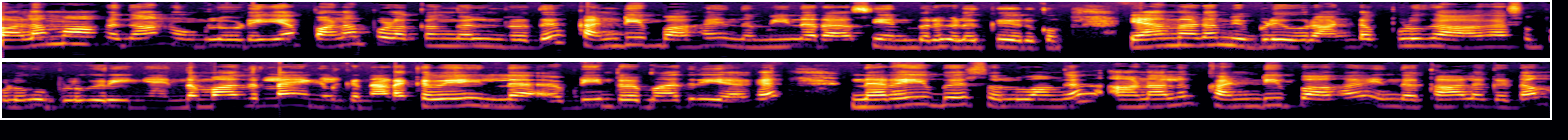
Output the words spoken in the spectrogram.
வளமாக தான் உங்களுடைய பணப்புழக்கங்கள்ன்றது கண்டிப்பாக இந்த மீனராசி என்பர்களுக்கு இருக்கும். ஏன் மேடம் இப்படி ஒரு அண்ட புழுகு ஆகாச புழுகு புழுகுறீங்க? இந்த மாதிரிலாம் எங்களுக்கு நடக்கவே இல்லை அப்படின்ற மாதிரியாக நிறைய பேர் சொல்லுவாங்க. ஆனாலும் கண்டிப்பாக இந்த காலகட்டம்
